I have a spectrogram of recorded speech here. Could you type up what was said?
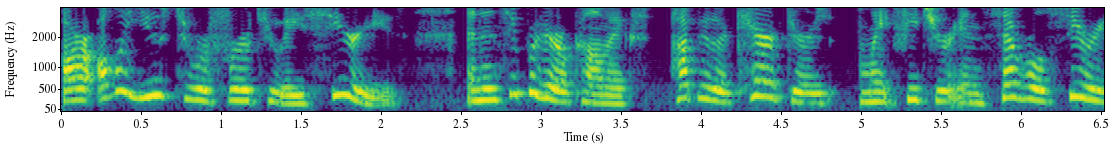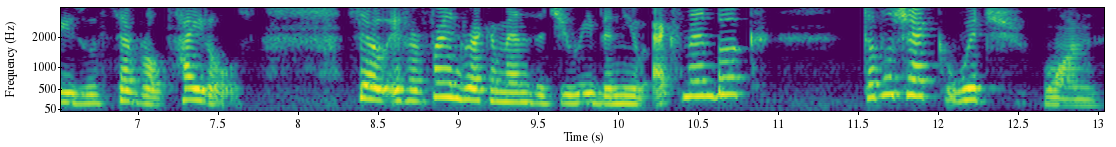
are all used to refer to a series, and in superhero comics, popular characters might feature in several series with several titles. So if a friend recommends that you read the new X Men book, double check which one.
